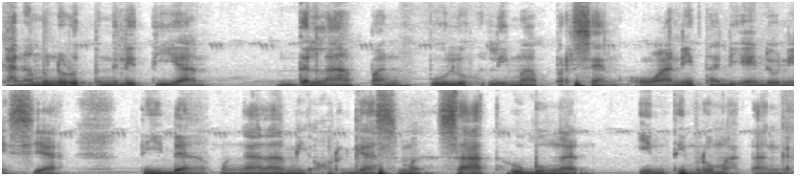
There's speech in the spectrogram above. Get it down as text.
Karena menurut penelitian, 85% wanita di Indonesia tidak mengalami orgasme saat hubungan intim rumah tangga.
